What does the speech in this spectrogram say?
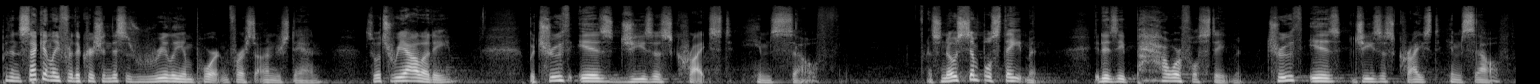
But then, secondly, for the Christian, this is really important for us to understand. So it's reality, but truth is Jesus Christ Himself. It's no simple statement, it is a powerful statement. Truth is Jesus Christ Himself.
